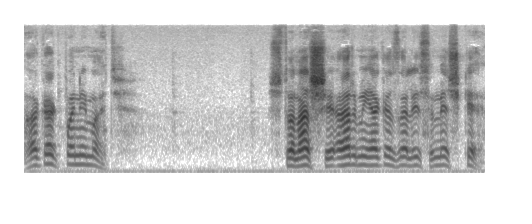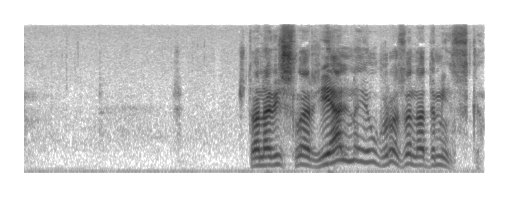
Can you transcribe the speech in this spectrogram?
А как понимать, что наши армии оказались в мешке? Что нависла реальная угроза над Минском?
